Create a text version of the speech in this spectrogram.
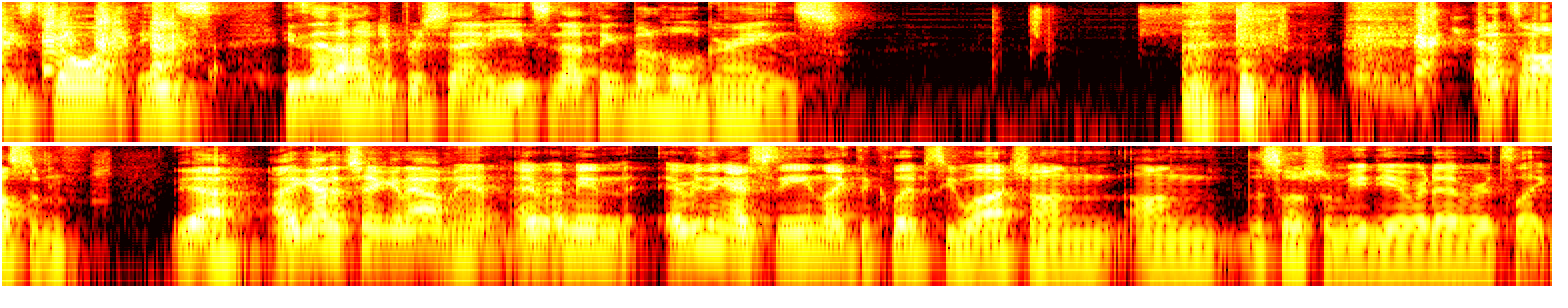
He's going. he's he's at hundred percent. He eats nothing but whole grains. That's awesome. Yeah, I gotta check it out, man. I, I mean, everything I've seen, like the clips you watch on on the social media or whatever, it's like,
